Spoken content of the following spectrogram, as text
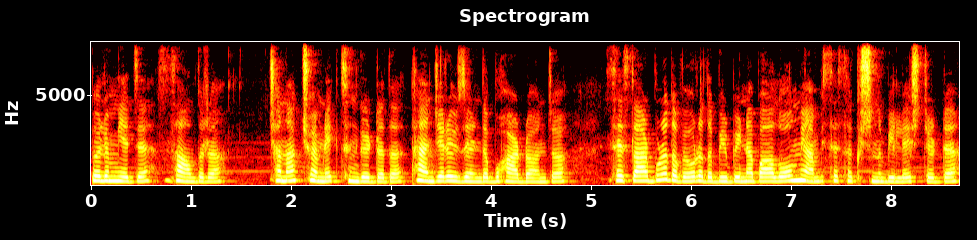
Bölüm 7 Saldırı Çanak çömlek tıngırdadı. Tencere üzerinde buhar döndü. Sesler burada ve orada birbirine bağlı olmayan bir ses akışını birleştirdi.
